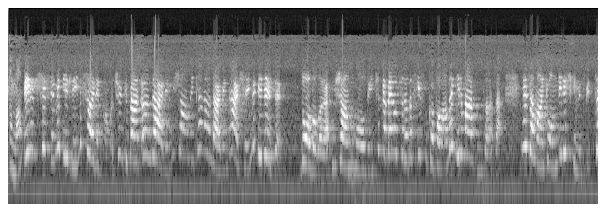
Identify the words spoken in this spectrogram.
Tamam. Benim şifremi bildiğini söyledim ama. Çünkü ben Önder'le nişanlıyken Önder benim her şeyimi bilirdi. Doğal olarak nişanlım olduğu için ve ben o sırada Facebook'a falan da girmezdim zaten. Ne zaman ki onunla ilişkimiz bitti,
